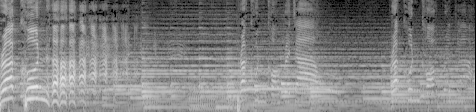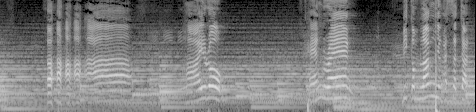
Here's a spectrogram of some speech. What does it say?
พระคุณ พระคุณของพระเจ้า พระคุณของพระเจ้า หายโรค แข็งแรง มีกำลังอย่างอัศจรรย์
